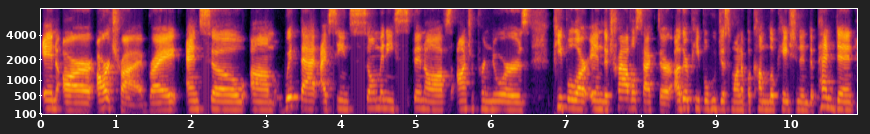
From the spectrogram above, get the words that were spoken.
in our our tribe right? And so um, with that i've seen so many spin-offs entrepreneurs people are in the travel sector other people who just want to become location independent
